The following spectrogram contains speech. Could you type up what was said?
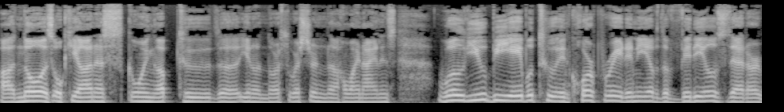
uh, NOAA's Okeanos going up to the you know northwestern uh, Hawaiian Islands. Will you be able to incorporate any of the videos that are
